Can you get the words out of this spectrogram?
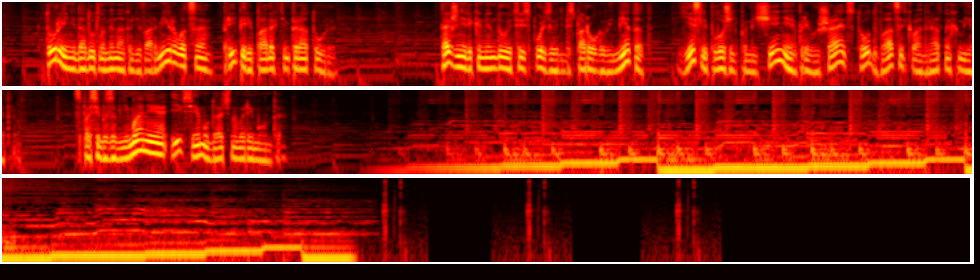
которые не дадут ламинату деформироваться при перепадах температуры. Также не рекомендуется использовать беспороговый метод, если площадь помещения превышает 120 квадратных метров. Спасибо за внимание и всем удачного ремонта.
